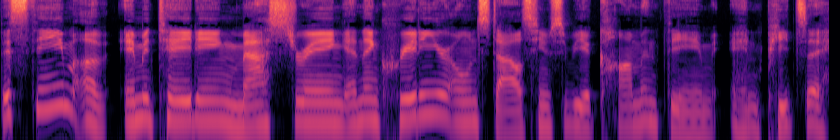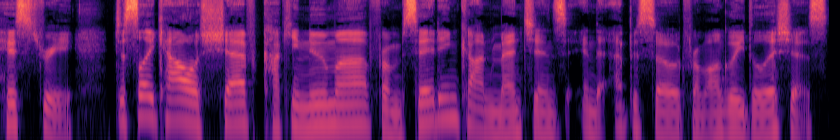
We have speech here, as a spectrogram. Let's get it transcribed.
This theme of imitating, mastering, and then creating your own style seems to be a common theme in pizza history, just like how chef Kakinuma from Seirinkan mentions in the episode from Ugly Delicious.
